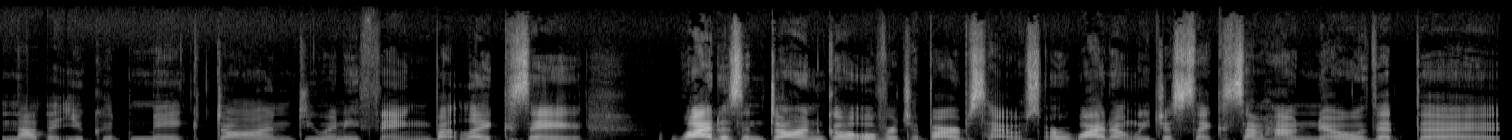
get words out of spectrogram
not that you could make Dawn do anything, but like say why doesn't Dawn go over to Barb's house or why don't we just like somehow know that the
